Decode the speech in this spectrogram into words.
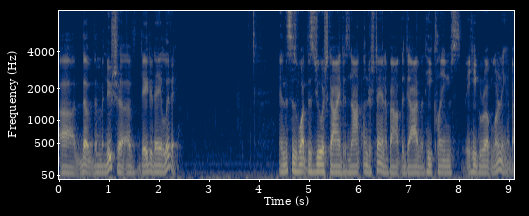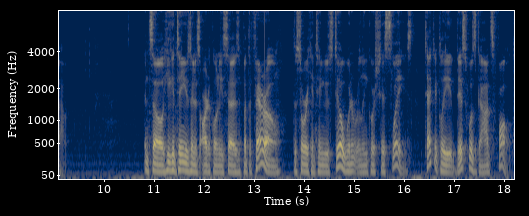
uh, the, the minutiae of day to day living. And this is what this Jewish guy does not understand about the God that he claims that he grew up learning about. And so he continues in his article and he says, But the Pharaoh the story continues, still wouldn't relinquish his slaves. Technically, this was God's fault,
